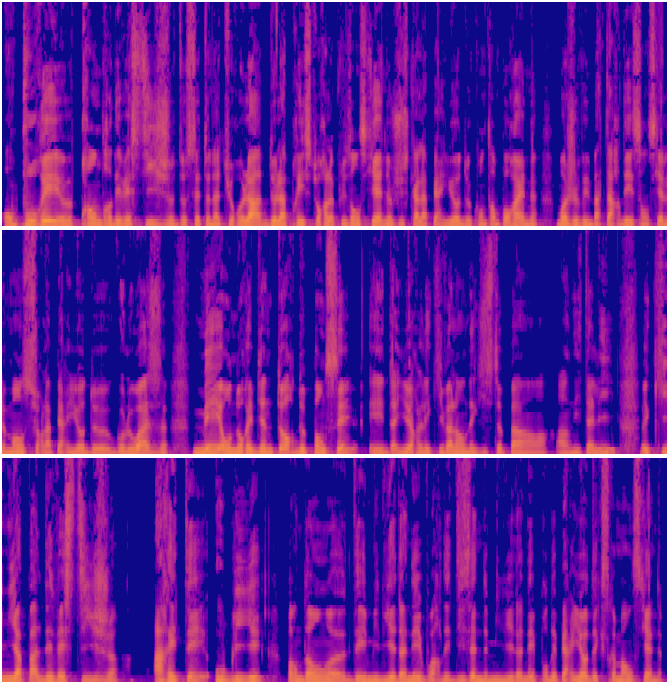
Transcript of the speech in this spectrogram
On pourrait euh, prendre des vestiges de cette nature-là, de la préhistoire la plus ancienne jusqu'à la période contemporaine. Moi, je vais m'attarder essentiellement sur la période gauloise, mais on aurait bien tort de penser, et d'ailleurs l'équivalent n'existe pas en, Italie, euh, qu'il n'y a pas des vestiges arrêtés, oubliés pendant euh, des milliers d'années, voire des dizaines de milliers d'années, pour des périodes extrêmement anciennes.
